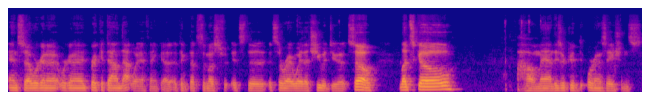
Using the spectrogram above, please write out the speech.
And so we're gonna we're gonna break it down that way. I think I, I think that's the most it's the it's the right way that she would do it. So let's go. Oh man, these are good organizations.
